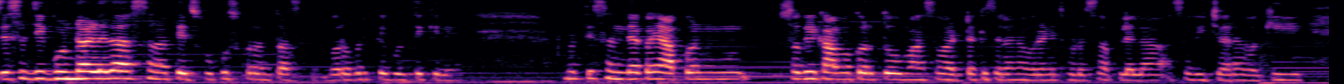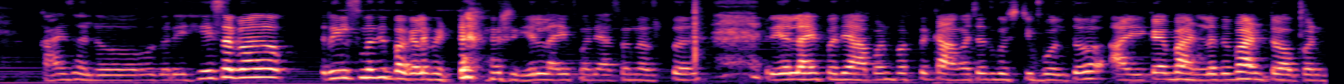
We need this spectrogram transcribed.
जसं जे गुंडाळलेलं असतं ना तेच हुपूसपर्यंत असतं. बरोबर ते बोलते की नाही? मग ते संध्याकाळी आपण सगळी कामं करतो. मग असं वाटतं की चला नवऱ्याने थोडंसं आपल्याला असं विचारावं की काय झालं वगैरे हे सगळं रील्समध्ये बघायला भेटतं. रिअल लाईफमध्ये असं नसतं. रिअल लाईफमध्ये आपण फक्त कामाच्याच गोष्टी बोलतो आई काय भांडलं तर भांडतो आपण.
